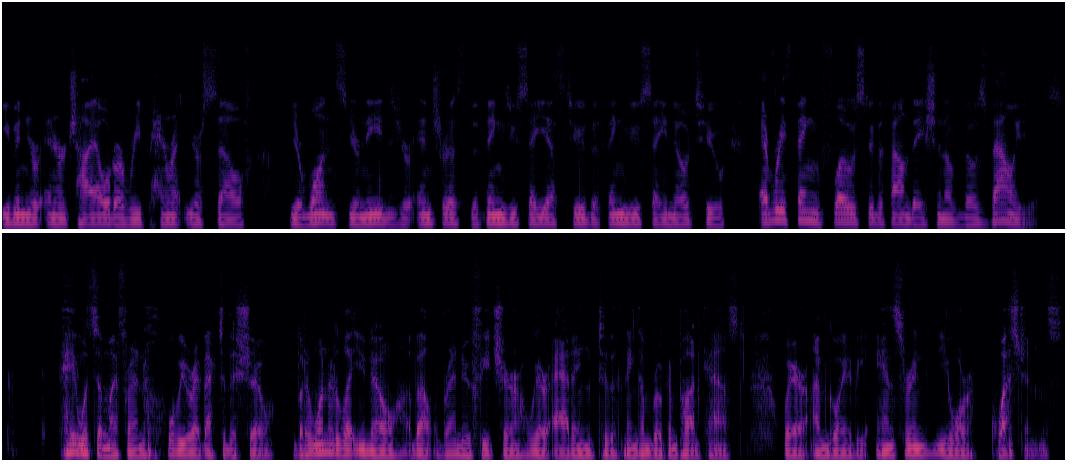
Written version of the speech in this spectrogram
even your inner child or reparent yourself, your wants, your needs, your interests, the things you say yes to, the things you say no to, everything flows through the foundation of those values. Hey, what's up, my friend? We'll be right back to the show. But I wanted to let you know about a brand new feature we are adding to the Think Unbroken podcast, where I'm going to be answering your questions.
